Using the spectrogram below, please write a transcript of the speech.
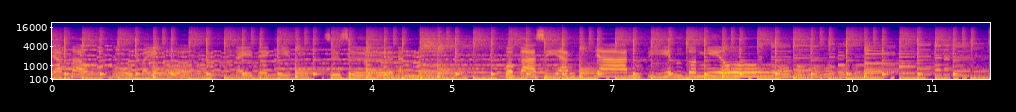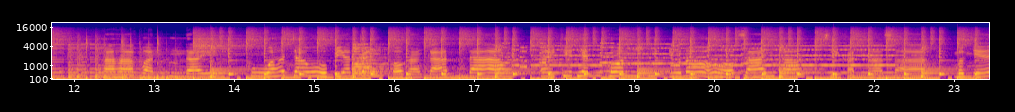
จะเข้าไปขอได้แต่คิดซื่อๆนั่นบ่บอกกาเสียงยานปีนต้นงิ้ว ถ้าหากวันใด หัวเจ้าเปลี่ยนใจออกห่างกันดาวให้คิดเห็นคนอยู่นอกสายตาสิขันอาสาเบิ่งแย่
